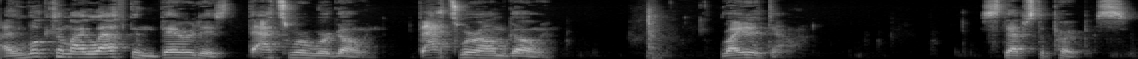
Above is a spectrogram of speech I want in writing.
I look to my left, and there it is. That's where we're going. That's where I'm going. Write it down. Steps to purpose.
